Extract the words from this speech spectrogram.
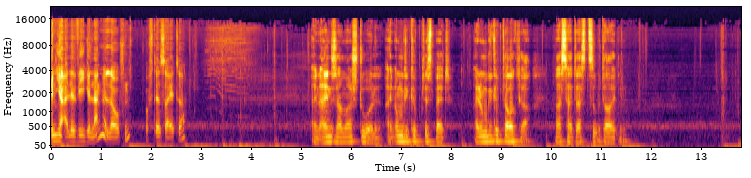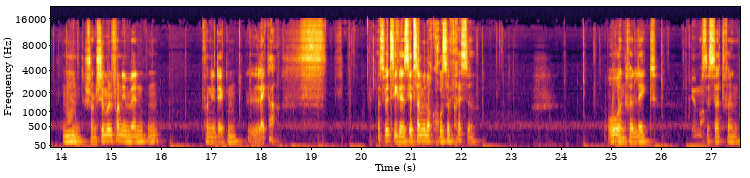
Bin hier alle Wege lang gelaufen auf der Seite. Ein einsamer Stuhl, ein umgekipptes Bett, ein umgekippter Hocker. Was hat das zu bedeuten? Hm, schon Schimmel von den Wänden, von den Decken. Lecker. Das Witzige ist, jetzt haben wir noch große Fresse. Oh, ein Relikt. Immer. Was ist da drin?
